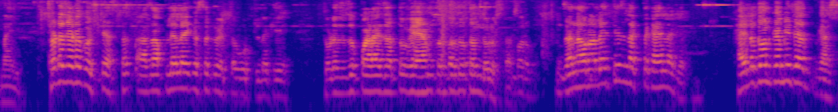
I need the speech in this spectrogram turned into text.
नाही छोट्या छोट्या गोष्टी असतात. आज आपल्यालाही कसं कळतं उठलं की थोडंसं जो पळायला जातो व्यायाम करतो तो तंदुरुस्त असतो. बरोबर. जनावराला तेच लागतं काय लागत? खायला दोन कमी द्यात घास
